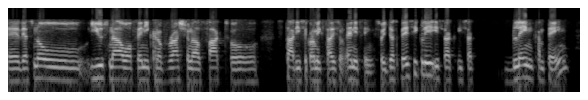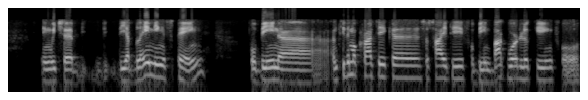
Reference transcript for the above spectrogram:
uh, there's no use now of any kind of rational fact or studies, economic studies, or anything. So it just basically is a is a blame campaign in which uh, they are blaming Spain for being an anti-democratic uh, society, for being backward-looking, for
